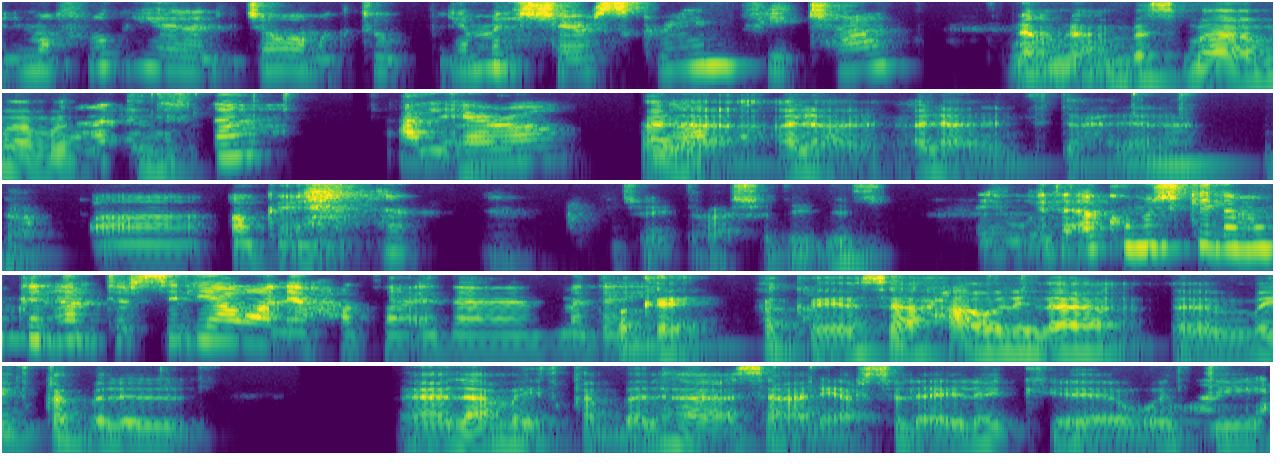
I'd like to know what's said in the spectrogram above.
المفروض هي جوا مكتوب. يم ال share screen في تشات نعم نعم بس ما ما ما تفتح؟ على ال arrow لا لا لا انفتح لا نعم. آه، okay جيد شديد أيوه إذا أكو مشكلة ممكن هم ترسل لي وأنا أحطها إذا ما okay okay ساحاول إذا آه، ما يتقبل ال... آه، لا ما يتقبلها سأني أرسلها إليك وأنت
